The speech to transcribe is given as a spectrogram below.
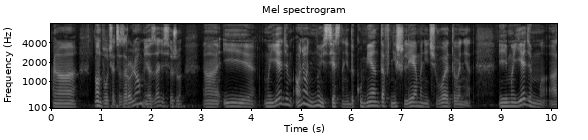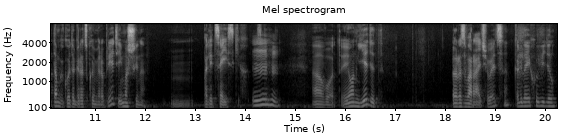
А, Он, получается, за рулем, я сзади сижу. А, И мы едем, а у него, ну, естественно, ни документов, ни шлема, ничего этого нет. И мы едем, а там какое-то городское мероприятие и машина полицейских. Мгм. А, Вот. И он едет, разворачивается, когда их увидел,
